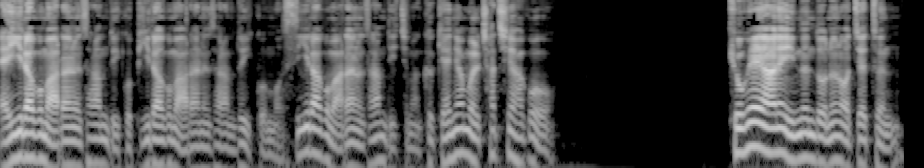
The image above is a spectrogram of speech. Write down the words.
A라고 말하는 사람도 있고 B라고 말하는 사람도 있고 뭐 C라고 말하는 사람도 있지만 그 개념을 차치하고 교회 안에 있는 돈은 어쨌든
